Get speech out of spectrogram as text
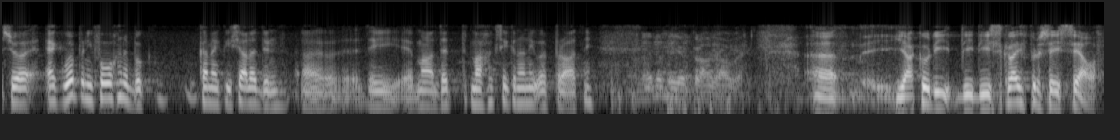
so ek hoop in die volgende boek kan ek dieselfde doen. Uh die maar dit mag ek seker nou nie oor praat nie. Nou dan moet jy praat daaroor. Uh Jaco die die die skryfproses self.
